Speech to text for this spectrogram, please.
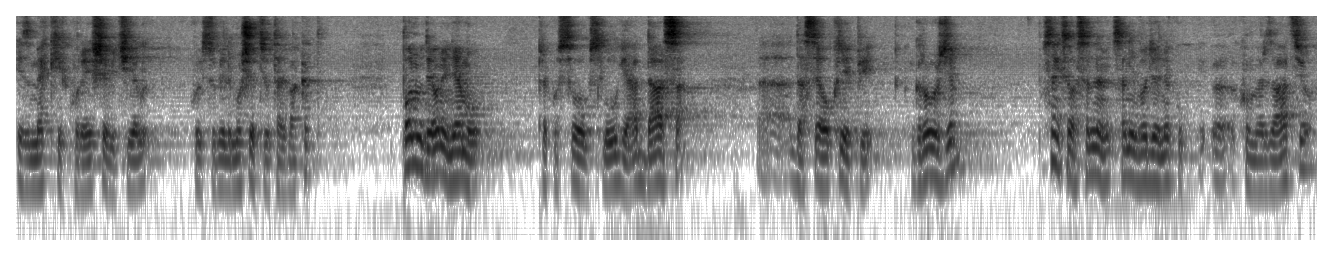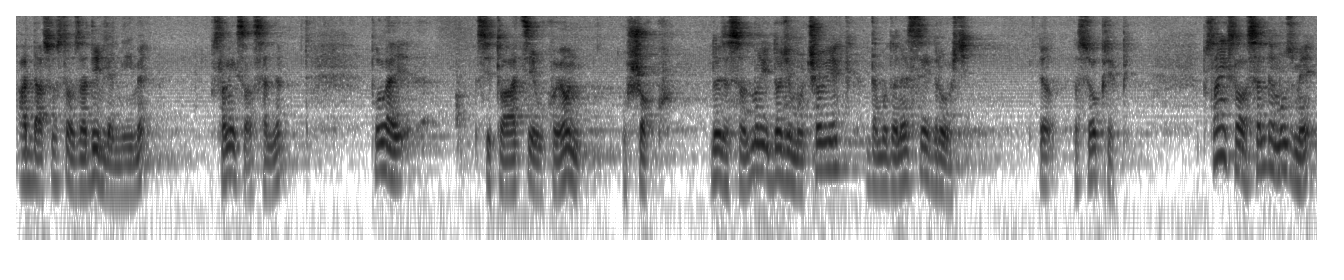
iz Mekke Kurešević, jel, koji su bili mušeci u taj vakat, ponude oni njemu preko svog sluge Adasa e, da se okrijepi grožđem. Poslanik sa Vaselem sa njim vodio neku e, konverzaciju, Adas ostao zadivljen njime. Poslanik sa Vaselem, pogledaj situacije u kojoj on u šoku. Dođe se odmori, dođe mu čovjek da mu donese grožđe. Da se okrijepi. Poslanik sa Vaselem uzme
